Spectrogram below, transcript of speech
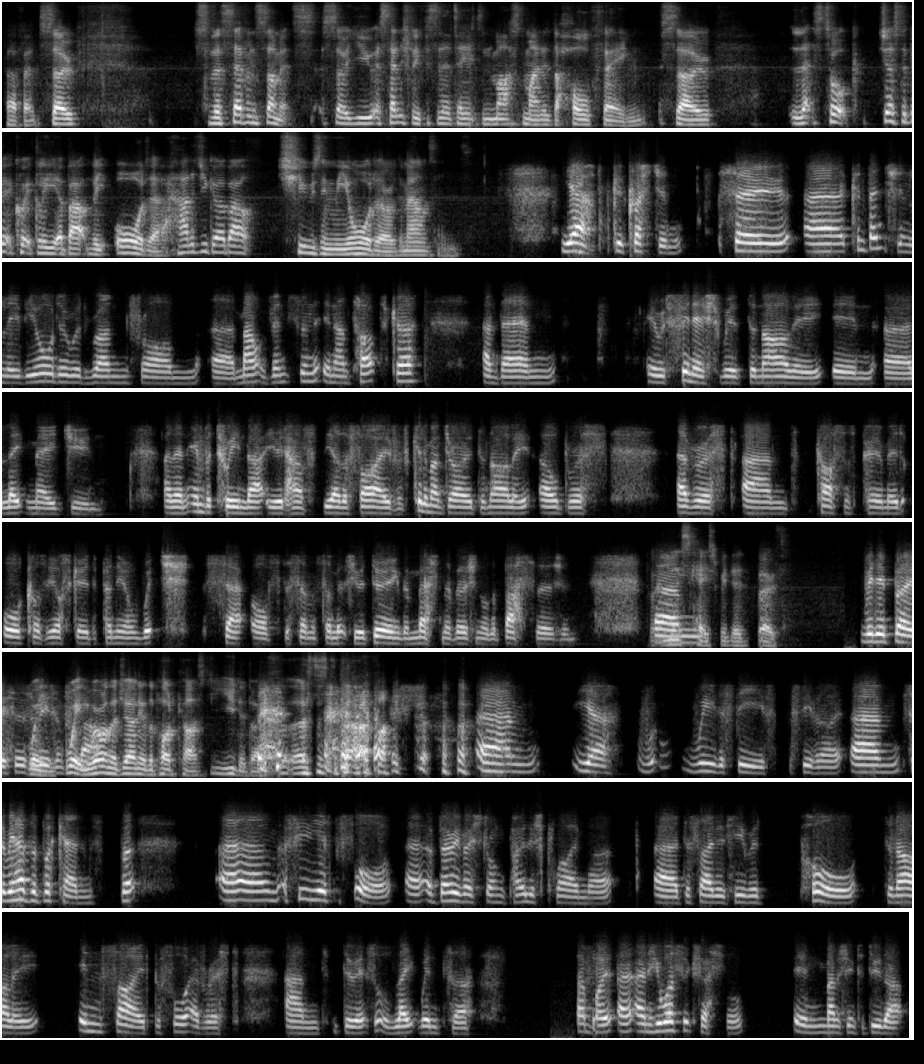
perfect. So, so the seven summits. So you essentially facilitated and masterminded the whole thing. So let's talk just a bit quickly about the order. How did you go about choosing the order of the mountains? Yeah, good question. So uh, conventionally, the order would run from uh, Mount Vinson in Antarctica, and then it would finish with Denali in uh, late May, June. And then in between that, you would have the other five of Kilimanjaro, Denali, Elbrus, Everest, and Carstensz Pyramid or Kosciuszko, depending on which set of the seven summits you were doing, the Messner version or the Bass version. But in um, this case, we did both. We did both. There's wait, wait, we're on the journey of the podcast. You did both. That's just to clarify. um, yeah, we, the Steve, Steve and I. Um, so we had the bookends, but um, a few years before, uh, a very, very strong Polish climber uh, decided he would pull Denali inside before Everest and do it sort of late winter. And, by, and he was successful in managing to do that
